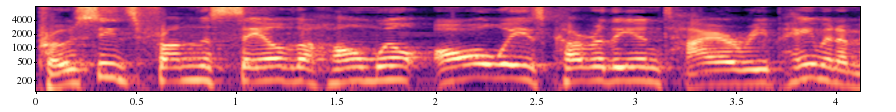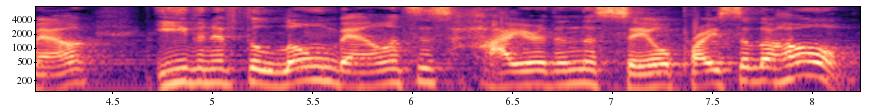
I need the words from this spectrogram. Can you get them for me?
Proceeds from the sale of the home will always cover the entire repayment amount, even if the loan balance is higher than the sale price of the home.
